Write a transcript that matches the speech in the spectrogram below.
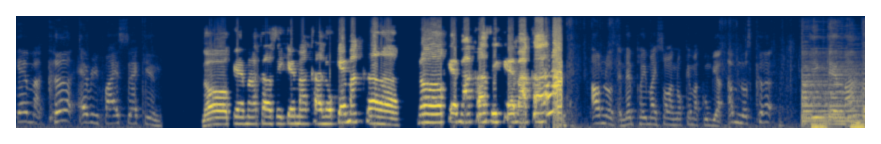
Kemaka every five seconds. No Kemaka, si Kemaka, no Kemaka. No Kemaka, si Kemaka. Amnos, and then play my song, No Kemakumbia. Amnos, cut. Aquí quemando,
